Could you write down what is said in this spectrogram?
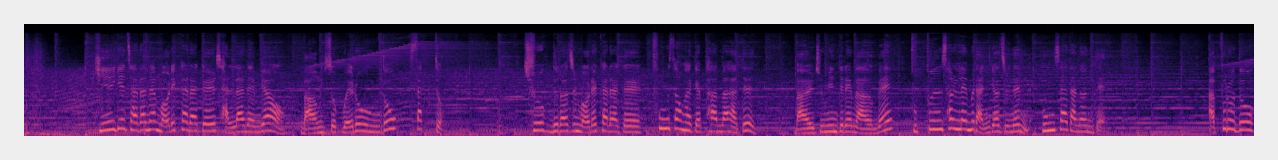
길게 자라난 머리카락을 잘라내며 마음속 외로움도 싹둑. 축 늘어진 머리카락을 풍성하게 파마하듯 마을 주민들의 마음에 부푼 설렘을 안겨주는 봉사단원들. 앞으로도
